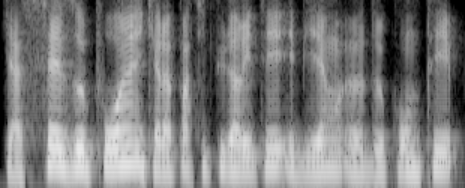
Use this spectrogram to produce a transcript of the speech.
qui a 16 points et qui a la particularité eh euh, de compter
